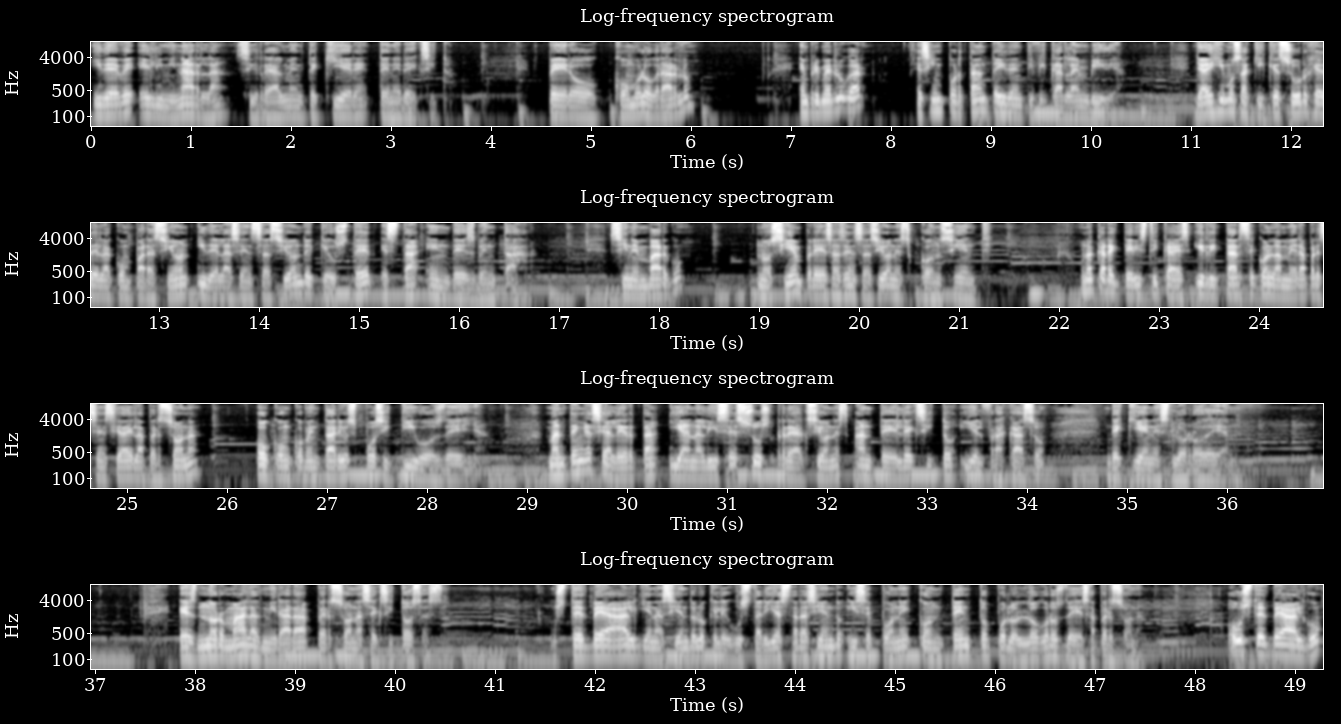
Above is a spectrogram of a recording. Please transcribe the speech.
y debe eliminarla si realmente quiere tener éxito. Pero, ¿cómo lograrlo? En primer lugar, es importante identificar la envidia. Ya dijimos aquí que surge de la comparación y de la sensación de que usted está en desventaja. Sin embargo, no siempre esa sensación es consciente. Una característica es irritarse con la mera presencia de la persona o con comentarios positivos de ella. Manténgase alerta y analice sus reacciones ante el éxito y el fracaso de quienes lo rodean. Es normal admirar a personas exitosas. Usted ve a alguien haciendo lo que le gustaría estar haciendo y se pone contento por los logros de esa persona. O usted ve algo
